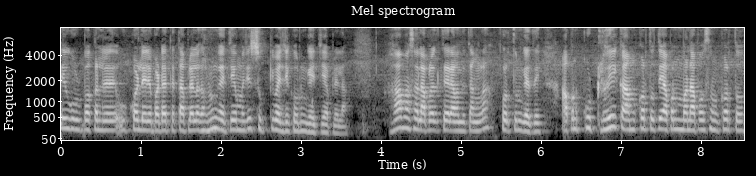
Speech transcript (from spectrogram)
ते उकडलेले उकडलेले बटाट्यात आपल्याला घालून घ्यायचे म्हणजे सुक्की भाजी करून घ्यायची आपल्याला. हा मसाला आपल्याला तेलामध्ये चांगला परतून घ्यायचा आहे. आपण कुठलंही काम करतो ते आपण मनापासून करतो.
